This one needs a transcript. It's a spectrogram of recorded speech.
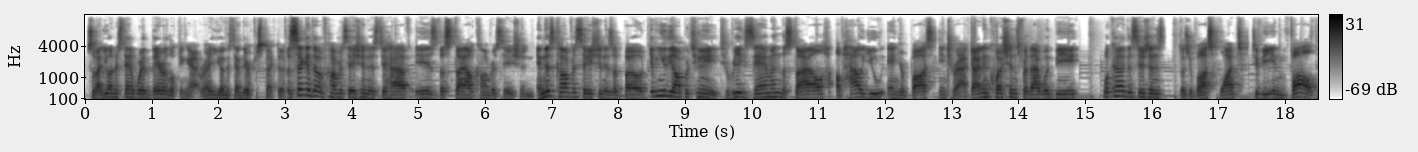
so that you understand where they're looking at, right? You understand their perspective. The second type of conversation is to have is the style conversation. And this conversation is about giving you the opportunity to re-examine the style of how you and your boss interact. Guiding questions for that would be, what kind of decisions does your boss want to be involved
